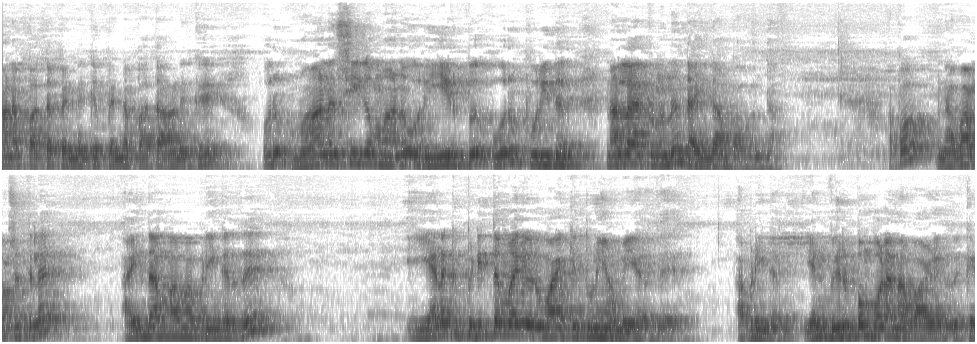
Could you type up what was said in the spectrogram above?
ஆணை பார்த்த பெண்ணுக்கு பெண்ணை பார்த்த ஆணுக்கு ஒரு மானசீகமான ஒரு ஈர்ப்பு ஒரு புரிதல். நல்லா இருக்கணும்னு இந்த ஐந்தாம் பாவம் தான். அப்போது நவாம்சத்தில் ஐந்தாம் பாவம் அப்படிங்கிறது எனக்கு பிடித்த மாதிரி ஒரு வாழ்க்கை துணை அமையிறது. அப்படிங்கிறது. என் விருப்பம் போல் நான் வாழறதுக்கு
